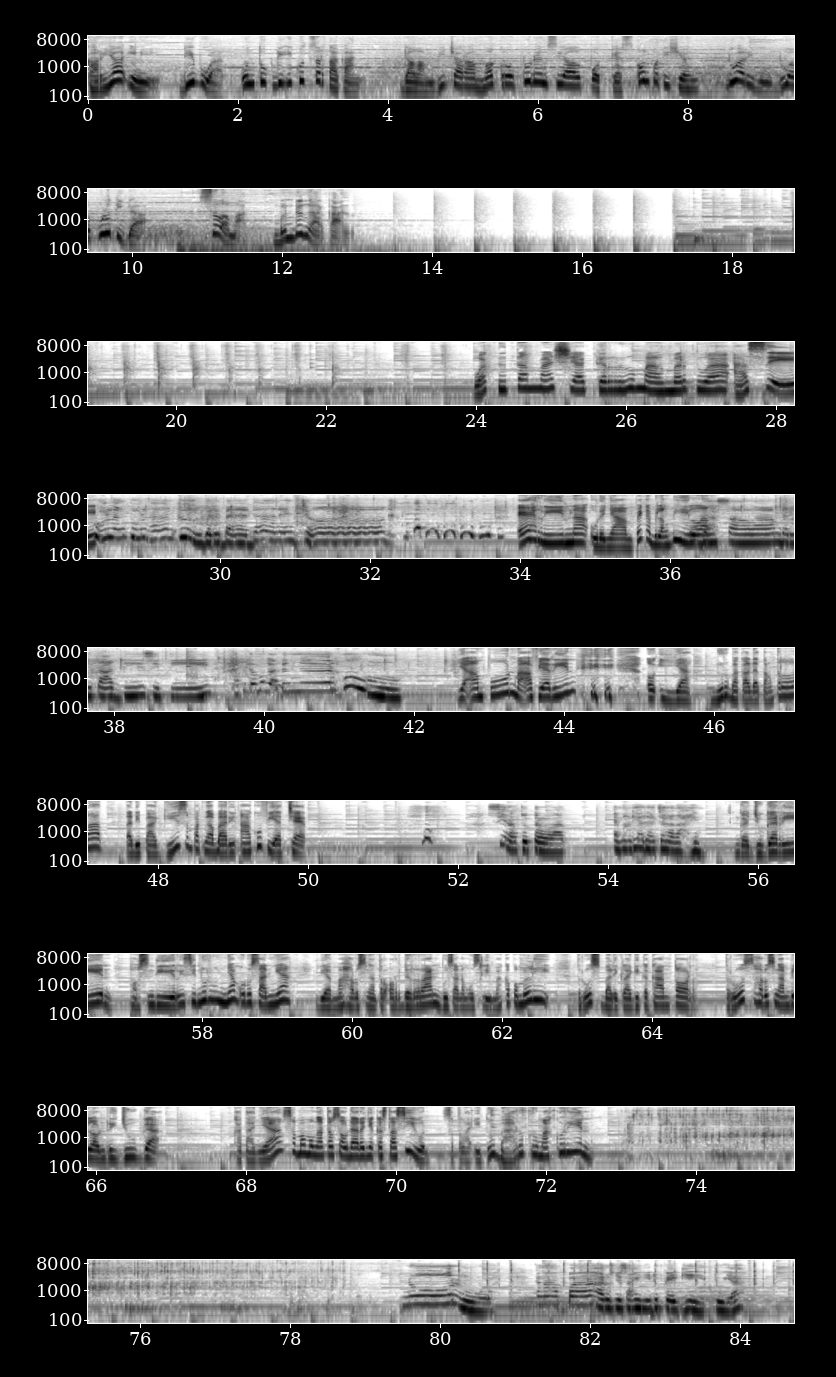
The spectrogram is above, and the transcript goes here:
Karya ini dibuat untuk diikut sertakan dalam Bicara Makro Prudensial Podcast Competition 2023. Selamat mendengarkan. Waktu tamasya ke rumah mertua asik Pulang-pulang ku berbadan encok Eh Rina udah nyampe gak bilang-bilang? Udah salam dari tadi Siti. Tapi kamu gak denger. Hmm. Ya ampun maaf ya Rin. Oh iya Nur bakal datang telat. Tadi pagi sempat ngabarin aku via chat. Si Ratu telat. Emang dia ada acara lain? Enggak juga Rin. Tahu sendiri si Nur runyam urusannya dia mah harus ngantar orderan busana muslimah ke pembeli, terus balik lagi ke kantor, terus harus ngambil laundry juga. Katanya sama mau ngantar saudaranya ke stasiun, setelah itu baru ke rumah Kurin. Nur, Nur, kenapa harus nyusahin hidup kayak gitu ya?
